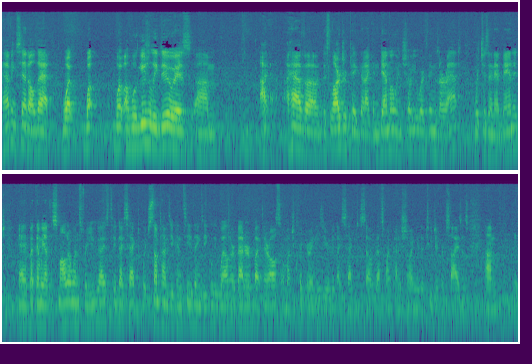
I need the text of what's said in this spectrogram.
having said all that, what what what we'll usually do is um, I I have uh, this larger pig that I can demo and show you where things are at, which is an advantage. Uh, but then we have the smaller ones for you guys to dissect, which sometimes you can see things equally well or better, but they're also much quicker and easier to dissect. So that's why I'm kind of showing you the two different sizes. Um, it,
